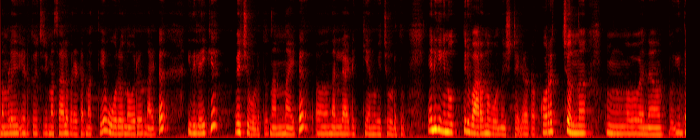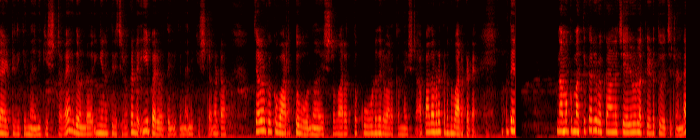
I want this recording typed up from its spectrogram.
നമ്മൾ എടുത്തു വെച്ചിട്ട് മസാല പുരട്ട മത്തിയെ ഓരോന്നോരോന്നായിട്ട് ഇതിലേക്ക് വെച്ച് കൊടുത്തു. നന്നായിട്ട് നല്ല അടുക്കി അങ്ങ് വെച്ച് കൊടുത്തു. എനിക്കിങ്ങനെ ഒത്തിരി വറന്നു പോകുന്ന ഇഷ്ടമില്ല കേട്ടോ. കുറച്ചൊന്ന് പിന്നെ ഇതായിട്ടിരിക്കുന്ന എനിക്കിഷ്ടമേ. ഇതുകൊണ്ട് ഇങ്ങനെ തിരിച്ചിടും കണ്ടോ ഈ പരുവത്തിരിക്കുന്ന എനിക്കിഷ്ടം കേട്ടോ. ചിലർക്കൊക്കെ വറുത്ത് പോകുന്നത് ഇഷ്ടം. വറുത്ത് കൂടുതൽ വറക്കുന്ന ഇഷ്ടം. അപ്പോൾ അതവിടെ കിടന്ന് വറക്കട്ടെ. അപ്പോഴത്തേ നമുക്ക് മത്തിക്കറി വെക്കാനുള്ള ചേരുവകളൊക്കെ എടുത്തു വെച്ചിട്ടുണ്ട്.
